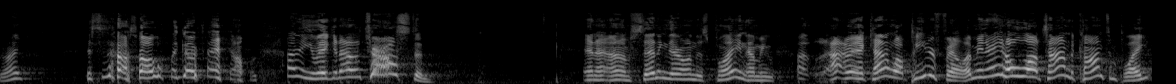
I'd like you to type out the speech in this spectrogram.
Right? This is how it's all going to go down. I didn't even make it out of Charleston. And, I, am sitting there on this plane. I mean, I, I mean, kind of what Peter felt. I mean, there ain't a whole lot of time to contemplate,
